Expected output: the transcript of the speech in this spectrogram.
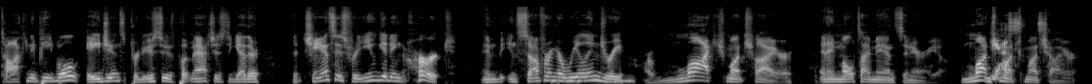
talking to people, agents, producers put matches together, the chances for you getting hurt and, and suffering a real injury are much much higher in a multi-man scenario. Much yes. much much higher.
